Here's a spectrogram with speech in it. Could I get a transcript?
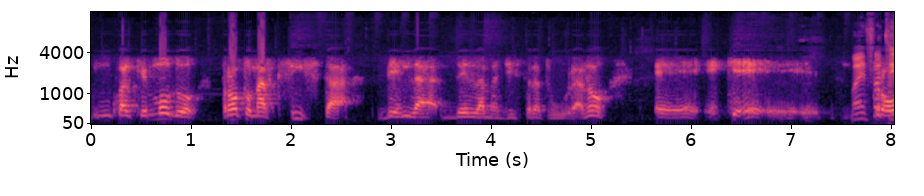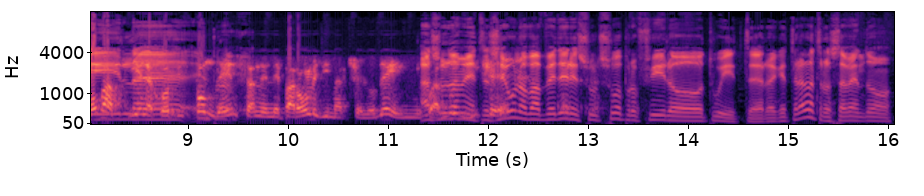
in qualche modo proto-marxista della, della magistratura, no? Eh, e che eh, Ma trova il- piena corrispondenza nelle parole di Marcello Degni. Assolutamente, dice- se uno va a vedere sul suo profilo Twitter, che tra l'altro sta avendo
